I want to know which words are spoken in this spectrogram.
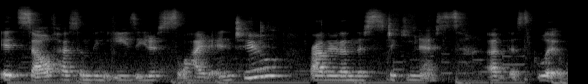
itself has something easy to slide into rather than the stickiness of this glue.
